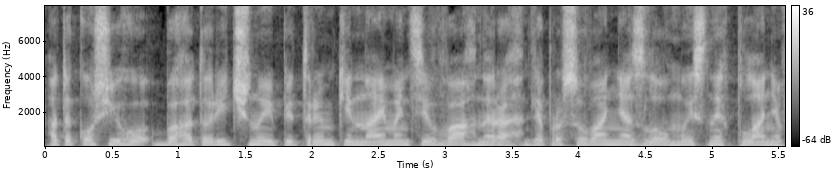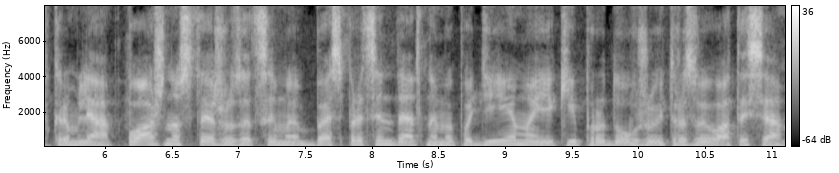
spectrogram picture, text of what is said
а також його багаторічної підтримки найманців Вагнера для просування зловмисних планів Кремля. Важно стежу за цими безпрецедентними подіями, які продовжують розвиватися.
